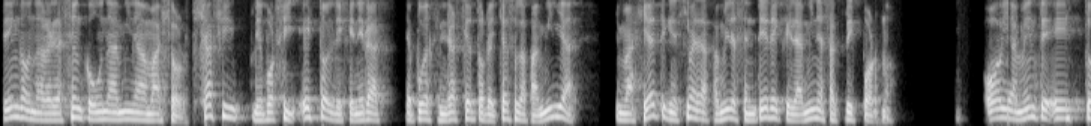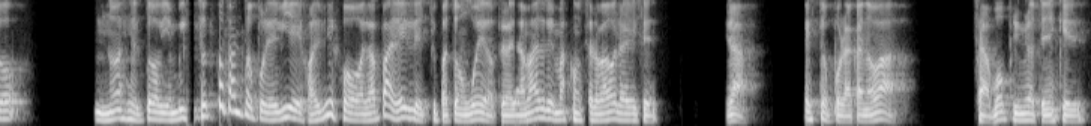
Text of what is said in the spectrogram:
tenga una relación con una mina mayor? Ya si de por sí esto le genera, le puede generar cierto rechazo a la familia, imagínate que encima la familia se entere que la mina es actriz porno. Obviamente esto no es del todo bien visto, no tanto por el viejo, al viejo, al papá de él le chupa todo un huevo, pero la madre más conservadora dice, mirá, esto por acá no va. O sea, vos primero tenés que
